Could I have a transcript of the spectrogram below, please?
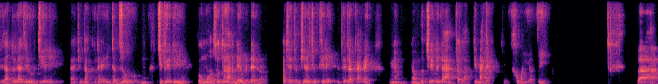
thời gian tối đa gì đầu tiên à, chúng ta có thể tận dụng. trước kia thì cũng một số tác giả nêu vấn đề có thể thậm chí là trước khi định thấy là các cái nhóm, nhóm ức chế beta chọn lọc tim mạch ấy, thì không ảnh hưởng gì. Và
